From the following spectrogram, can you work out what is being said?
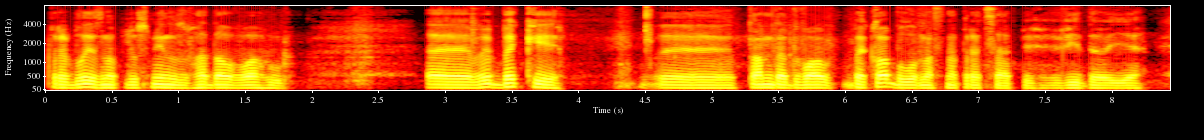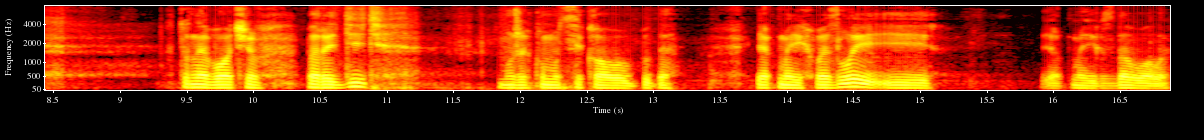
приблизно плюс-мінус вгадав вагу. Е, бики. Е, там, де два бика було в нас на прицепі, відео є. Хто не бачив, перейдіть. Може кому цікаво буде, як ми їх везли і як ми їх здавали.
